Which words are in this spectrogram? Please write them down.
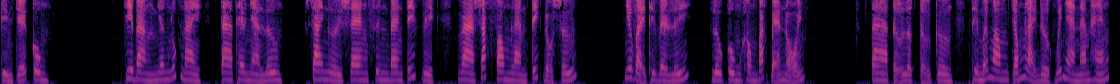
kiềm chế cung. Chi bằng nhân lúc này, ta theo nhà lương, sai người sang xin ban tiết việc và sắc phong làm tiết độ sứ. Như vậy thì về lý, lưu cung không bắt bẻ nổi. Ta tự lực tự cường thì mới mong chống lại được với nhà Nam Hán.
